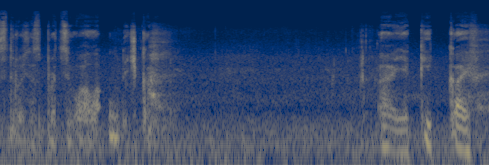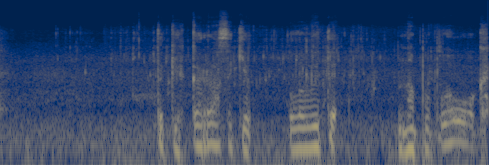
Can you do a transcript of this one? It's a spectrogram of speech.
Ось, друзі, спрацювала удочка. А який кайф таких карасиків ловити на поплавок.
